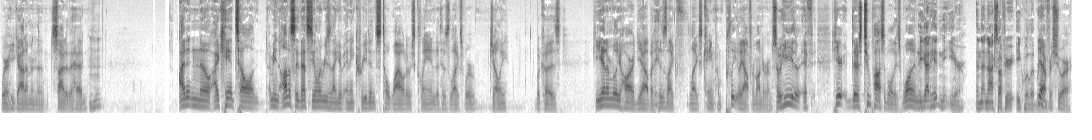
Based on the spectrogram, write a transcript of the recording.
where he got him in the side of the head. Mm-hmm. I didn't know. I can't tell. I mean, honestly, that's the only reason I give any credence to Wilder's claim that his legs were jelly, because he hit him really hard, yeah, but his like legs came completely out from under him. So he either if here, there's two possibilities. One, he got hit in the ear, and that knocks off your equilibrium. yeah, for sure.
